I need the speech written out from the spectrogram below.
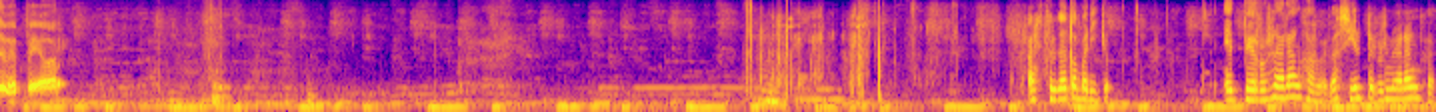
Se ve peor. Hasta el gato amarillo. El perro es naranja, ¿verdad? Sí, el perro es naranja.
